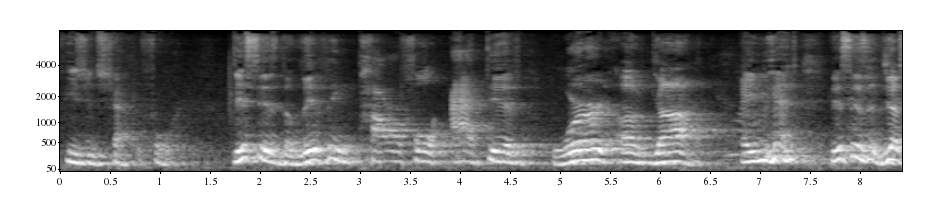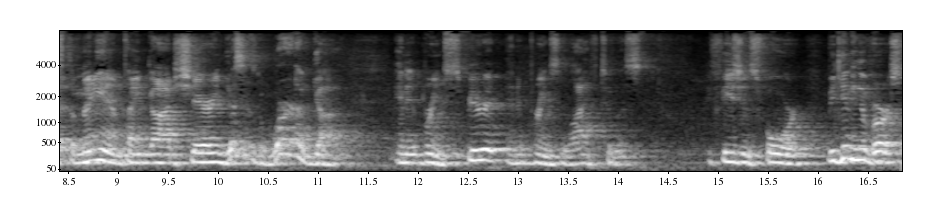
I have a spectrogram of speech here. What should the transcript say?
Ephesians chapter 4. This is the living, powerful, active Word of God. Amen. This isn't just a man, thank God, sharing. This is the Word of God. And it brings spirit and it brings life to us. Ephesians 4, beginning of verse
